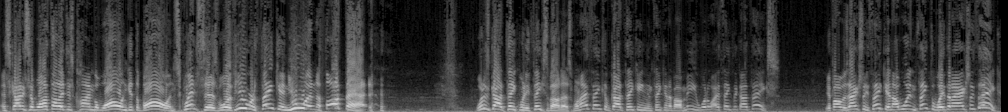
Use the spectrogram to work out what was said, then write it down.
And Scotty said, Well, I thought I'd just climb the wall and get the ball. And Squint says, Well, if you were thinking, you wouldn't have thought that. what does God think when He thinks about us? When I think of God thinking and thinking about me, what do I think that God thinks? If I was actually thinking, I wouldn't think the way that I actually think.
